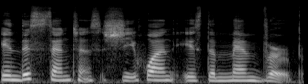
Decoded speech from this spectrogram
In this sentence, 喜欢 is the main verb.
